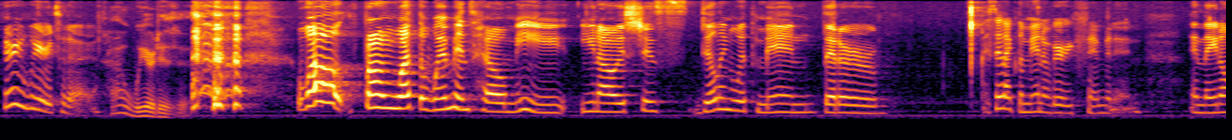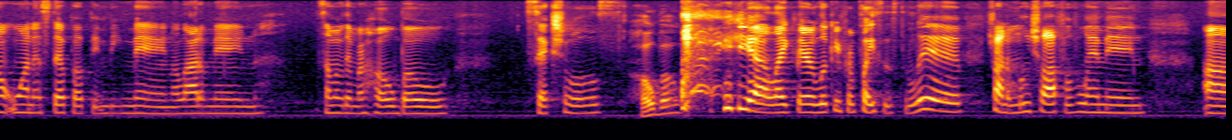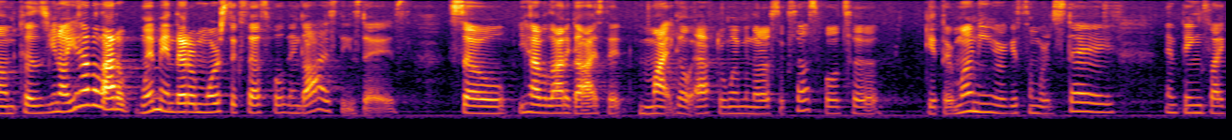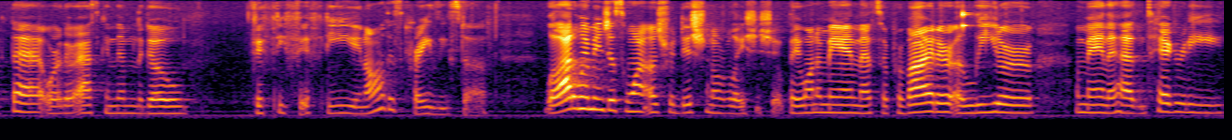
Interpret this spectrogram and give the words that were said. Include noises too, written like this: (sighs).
it's very weird today. How weird is it? (laughs) Well, from what the women tell me, you know, it's just dealing with men that are, they say like the men are very feminine and they don't want to step up and be men. A lot of men, some of them are hobo sexuals. Hobo? (laughs) yeah, like they're looking for places to live, trying to mooch off of women. Um, because, you know, you have a lot of women that are more successful than guys these days. So you have a lot of guys that might go after women that are successful to get their money or get somewhere to stay and things like that. Or they're asking them to go 50 50 and all this crazy stuff. Well, a lot of women just want a traditional relationship. They want a man that's a provider, a leader, a man that has integrity,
